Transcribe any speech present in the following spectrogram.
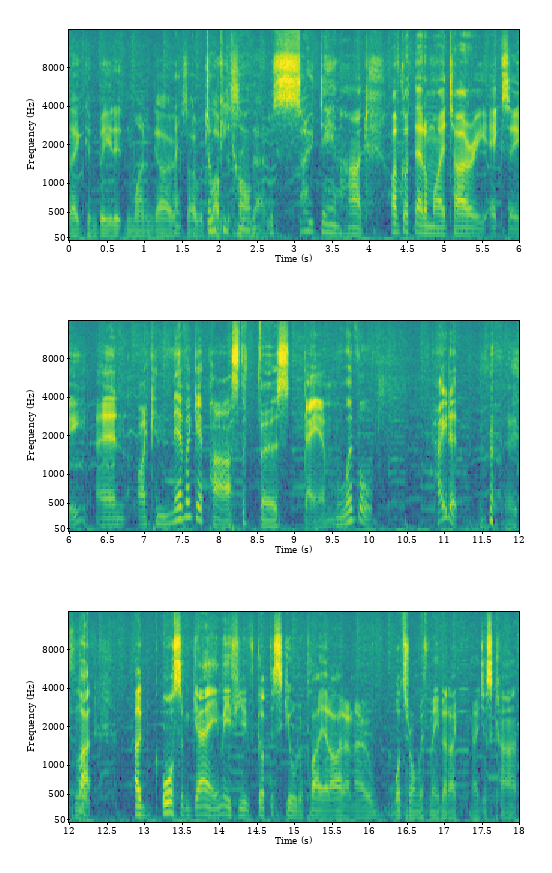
they can beat it in one go. Because I would Donkey love to Kong see that. It was so damn hard. I've got that on my Atari XE, and I can never get past the first damn level. Hate it. It's But a awesome game if you've got the skill to play it. I don't know what's wrong with me, but I, I just can't.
